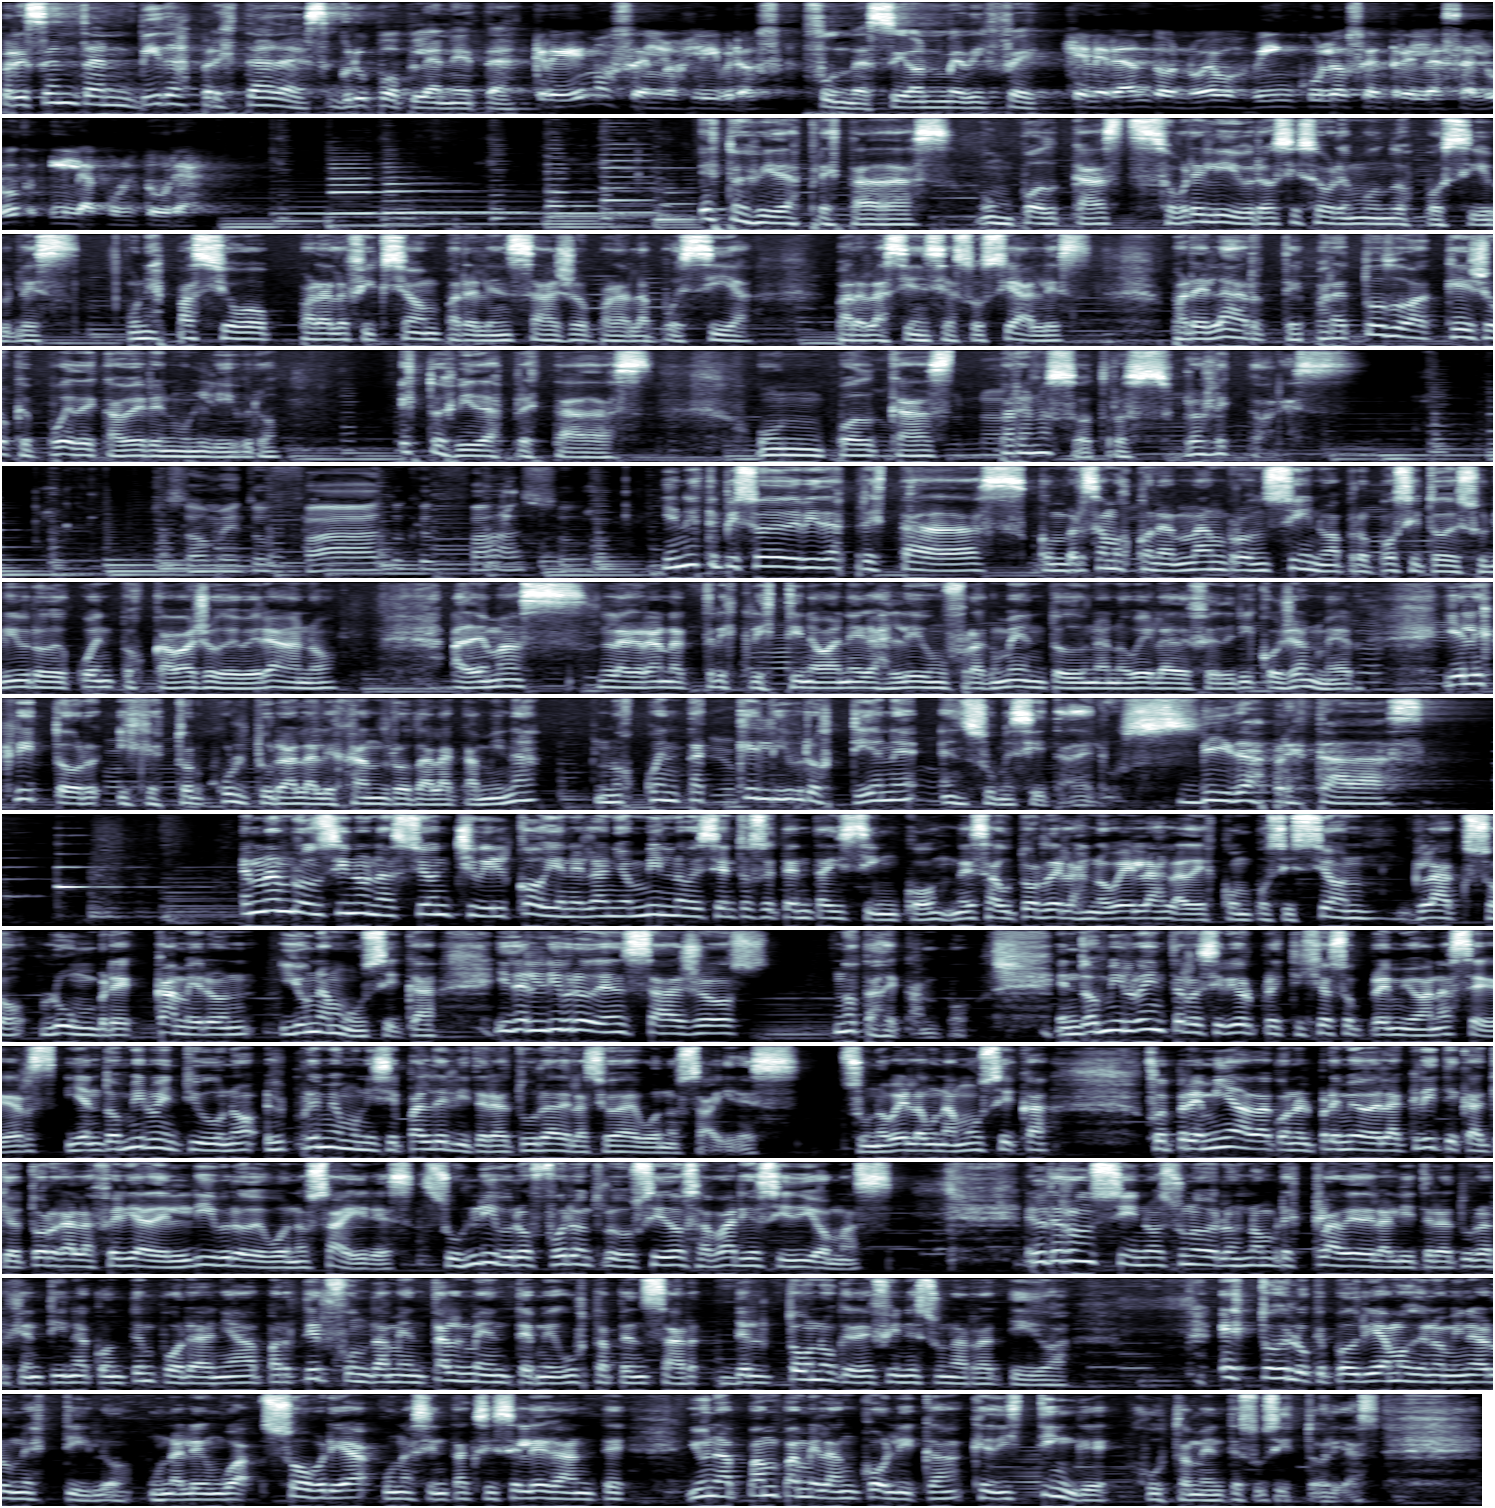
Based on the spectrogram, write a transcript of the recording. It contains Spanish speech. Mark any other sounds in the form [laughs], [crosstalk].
Presentan Vidas Prestadas, Grupo Planeta. Creemos en los libros. Fundación Medife, generando nuevos vínculos entre la salud y la cultura. Esto es Vidas Prestadas, un podcast sobre libros y sobre mundos posibles. Un espacio para la ficción, para el ensayo, para la poesía, para las ciencias sociales, para el arte, para todo aquello que puede caber en un libro. Esto es Vidas Prestadas, un podcast para nosotros, los lectores. Y en este episodio de Vidas Prestadas conversamos con Hernán Roncino a propósito de su libro de cuentos Caballo de Verano. Además, la gran actriz Cristina Vanegas lee un fragmento de una novela de Federico Janmer y el escritor y gestor cultural Alejandro Dalacamina nos cuenta qué libros tiene en su mesita de luz. Vidas Prestadas. Hernán Roncino nació en Chivilcoy en el año 1975. Es autor de las novelas La Descomposición, Glaxo, Lumbre, Cameron y Una Música, y del libro de ensayos Notas de Campo. En 2020 recibió el prestigioso premio Ana Segers y en 2021 el Premio Municipal de Literatura de la Ciudad de Buenos Aires. Su novela Una Música fue premiada con el Premio de la Crítica que otorga la Feria del Libro de Buenos Aires. Sus libros fueron traducidos a varios idiomas. El de Roncino es uno de los nombres clave de la literatura argentina contemporánea a partir fundamentalmente, me gusta pensar, del tono que define su narrativa. Esto es lo que podríamos denominar un estilo, una lengua sobria, una sintaxis elegante y una pampa melancólica que distingue justamente sus historias.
